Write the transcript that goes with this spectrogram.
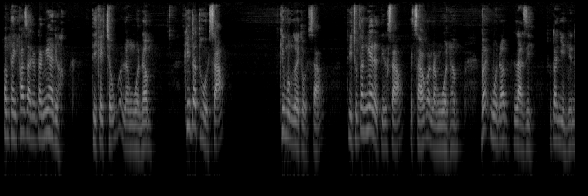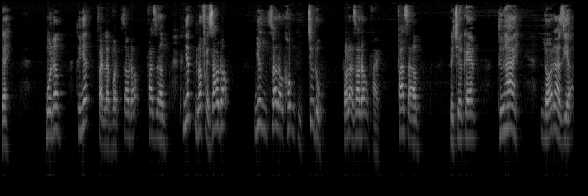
âm thanh phát ra chúng ta nghe được, thì cái trống gọi là nguồn âm. Khi ta thổi sáo, khi một người thổi sáo thì chúng ta nghe được tiếng sáo. Cái sáo gọi là nguồn âm. Vậy nguồn âm là gì? Chúng ta nhìn đến đây. Nguồn âm, thứ nhất phải là vật dao động, phát ra âm. Thứ nhất, nó phải dao động. Nhưng dao động không thì chưa đủ. Đó là dao động phải phát ra âm. Được chưa các em? Thứ hai, đó là gì ạ?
